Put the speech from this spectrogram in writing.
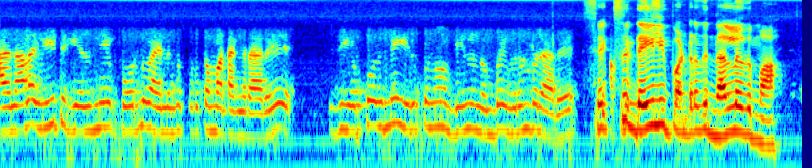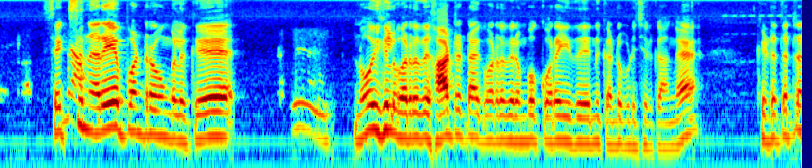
அதனால வீட்டுக்கு எதுவுமே பொருள் வாங்கிட்டு கொடுக்க மாட்டேங்கிறாரு. இது எப்போதுமே இருக்கணும் அப்படின்னு ரொம்ப விரும்புறாரு. செக்ஸ் டெய்லி பண்ணுறது நல்லதுமா செக்ஸ் நிறைய பண்ணுறவங்களுக்கு ம் நோய்கள் வர்றது ஹார்ட் அட்டாக் வர்றது ரொம்ப குறையுதுன்னு கண்டுபிடிச்சிருக்காங்க. கிட்டத்தட்ட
